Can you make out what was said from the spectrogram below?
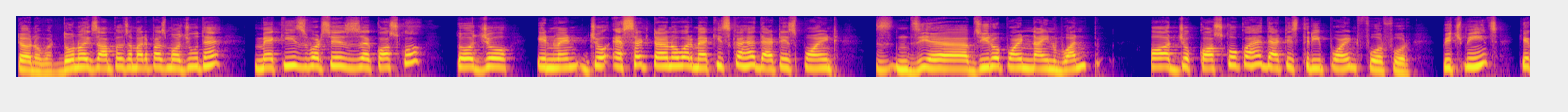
टर्नओवर दोनों एग्जांपल्स हमारे पास मौजूद हैं मैकीज वर्सेस कॉस्को तो जो इन्वेंट जो एसेट टर्नओवर मैकीज का है that is point zero point nine one और जो कॉस्को का है that is three point four four which means कि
